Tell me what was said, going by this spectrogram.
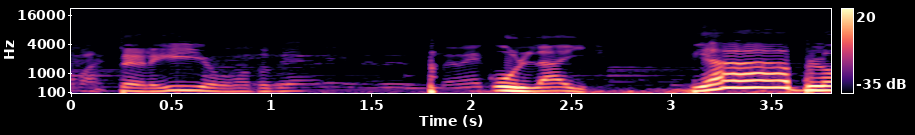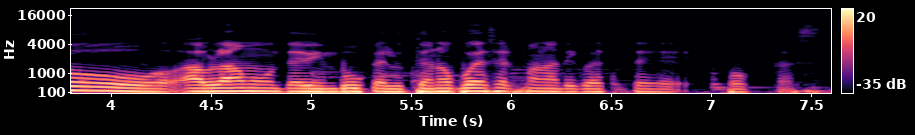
o pastelillo, como tú quieras. Bebe Kulai. Diablo, hablamos de Devin Booker. Usted no puede ser fanático de este podcast.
